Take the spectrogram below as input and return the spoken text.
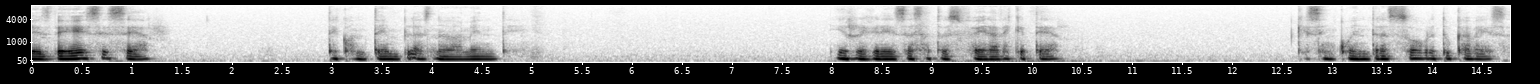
Desde ese ser te contemplas nuevamente y regresas a tu esfera de Keter que se encuentra sobre tu cabeza.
